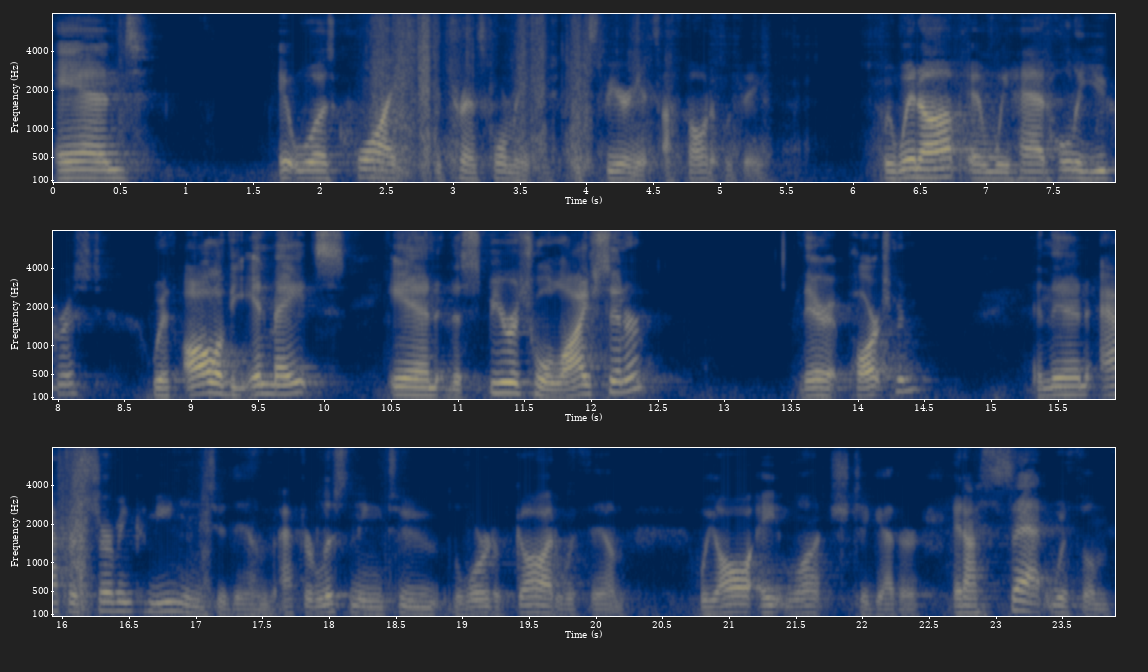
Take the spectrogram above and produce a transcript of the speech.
And it was quite the transforming experience I thought it would be. We went up and we had Holy Eucharist with all of the inmates in the Spiritual Life Center there at Parchman. And then after serving communion to them, after listening to the Word of God with them, we all ate lunch together. And I sat with them.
